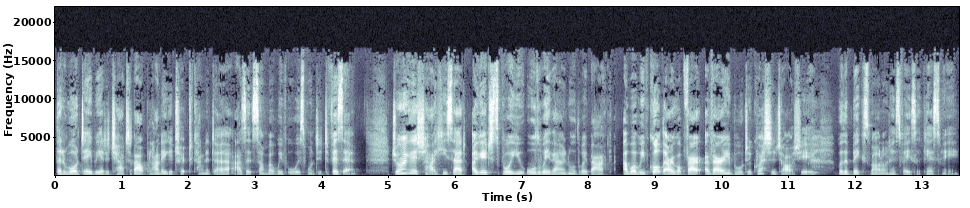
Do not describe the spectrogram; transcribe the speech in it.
Then one day we had a chat about planning a trip to Canada as it's summer we've always wanted to visit. During this chat, he said, I'm going to spoil you all the way there and all the way back. And when we've got there, I got very, a very important question to ask you with a big smile on his face and kissed me.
